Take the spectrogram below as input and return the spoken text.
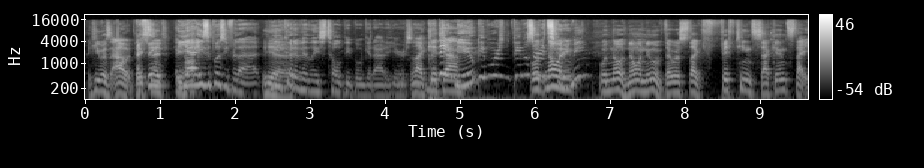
He was out. They I think- said. he yeah, hopped- he's a pussy for that. Yeah. He could have at least told people get out of here. Or something. Like, But get they down. knew people were people Well, started no one, screaming. well, no, no one knew him. There was like 15 seconds that,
